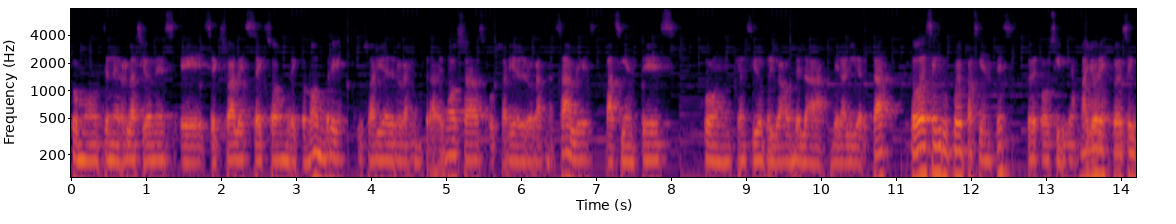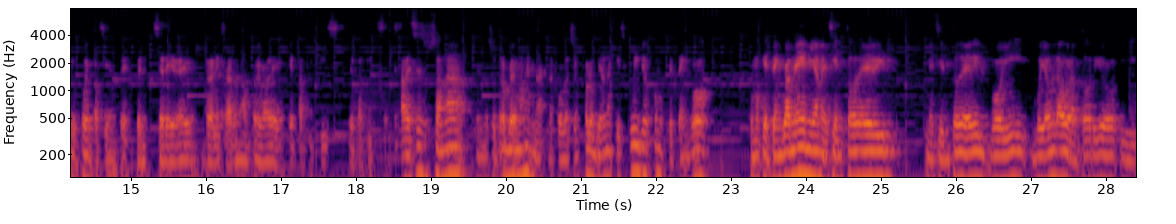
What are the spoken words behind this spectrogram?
como tener relaciones eh, sexuales sexo hombre con hombre, usuario de drogas intravenosas, usuario de drogas nasales, pacientes con, que han sido privados de la, de la libertad. Todo ese grupo de pacientes, pues, o cirugías mayores, todo ese grupo de pacientes pues, se debe realizar una prueba de hepatitis, de hepatitis. A veces, Susana, nosotros vemos en la, la población colombiana que es, uy, yo como que tengo como que tengo anemia, me siento débil, me siento débil, voy, voy a un laboratorio y,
